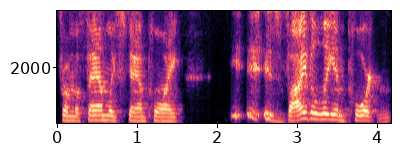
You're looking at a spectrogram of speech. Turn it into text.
from a family standpoint, is vitally important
